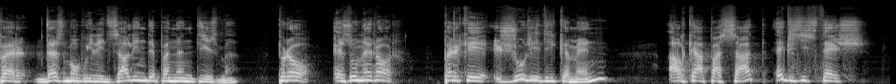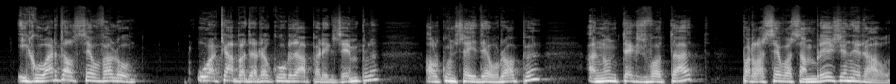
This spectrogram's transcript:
per desmobilitzar l'independentisme, però és un error, perquè jurídicament el que ha passat existeix i guarda el seu valor. Ho acaba de recordar, per exemple, el Consell d'Europa en un text votat per la seva Assemblea General.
